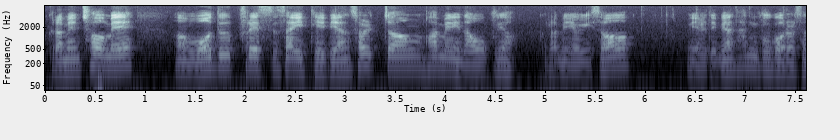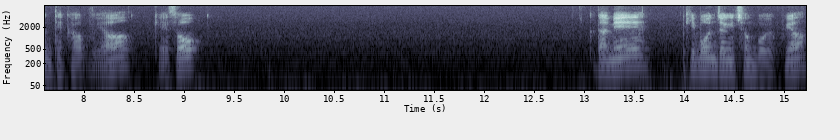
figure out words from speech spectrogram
그러면 처음에 어, 워드프레스 사이트에 대한 설정 화면이 나오고요. 그러면 여기서 예를 들면 한국어를 선택하고요. 계속 그 다음에 기본적인 정보였고요.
